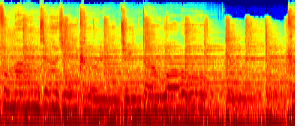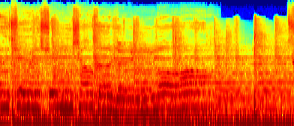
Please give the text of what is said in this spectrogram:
风满这一刻宁静的我，隔绝了喧嚣和冷漠。窗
